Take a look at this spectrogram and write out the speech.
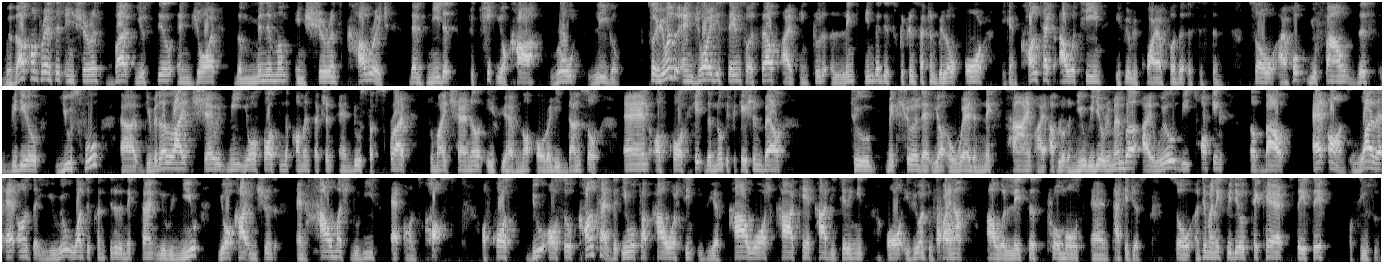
without comprehensive insurance, but you still enjoy the minimum insurance coverage that is needed to keep your car road legal. So if you want to enjoy these savings for yourself, I've included a link in the description section below, or you can contact our team if you require further assistance. So I hope you found this video useful. Uh, give it a like, share with me your thoughts in the comment section, and do subscribe to my channel if you have not already done so. And of course, hit the notification bell to make sure that you're aware the next time I upload a new video. Remember, I will be talking about add-ons. What are the add-ons that you will want to consider the next time you renew your car insurance and how much do these add-ons cost? Of course, do also contact the Evo Club Car Wash team if you have car wash, car care, car detailing needs, or if you want to find out our latest promos and packages. So until my next video, take care, stay safe, I'll see you soon.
